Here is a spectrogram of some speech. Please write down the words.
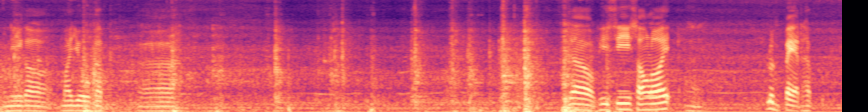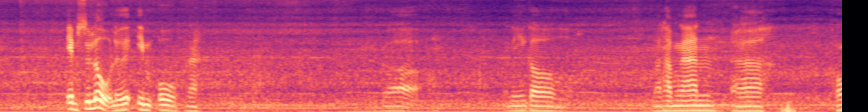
วันนี้ก็มาอยู่กับเจ้า PC 200อ่ารุ่น 8 ครับ M s u l o หรือ MO นะ ก็วันนี้ ก็มาทำงานอาของ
